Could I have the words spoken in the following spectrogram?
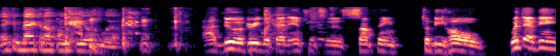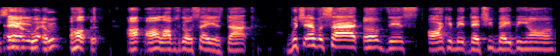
They can back it up on the field as well. I do agree with that. Interest is something to behold. With that being said, hey, all, all I was going to say is, Doc, whichever side of this argument that you may be on,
